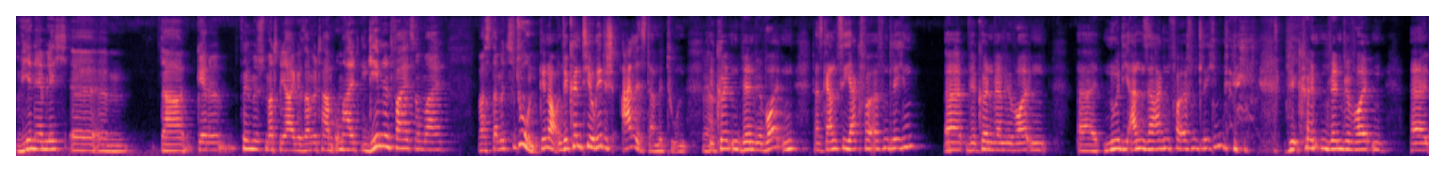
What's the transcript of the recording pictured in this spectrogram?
wir nämlich äh, ähm, da gerne filmisch Material gesammelt haben, um halt gegebenenfalls nochmal was damit zu tun. Genau, und wir können theoretisch alles damit tun. Ja. Wir könnten, wenn wir wollten, das ganze Jack veröffentlichen. Äh, wir können, wenn wir wollten, äh, nur die Ansagen veröffentlichen. wir könnten, wenn wir wollten, äh,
